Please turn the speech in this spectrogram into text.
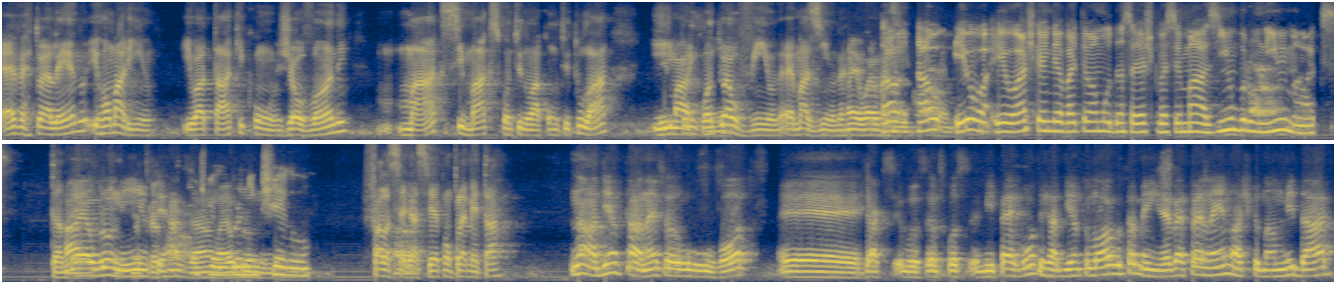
Everton Heleno e Romarinho. E o ataque com Giovanni, Max, se Max continuar como titular, e, E por enquanto é o Vinho, né? é Mazinho, né? É, o tal- eu, eu acho que ainda vai ter uma mudança aí, acho que vai ser Mazinho, Bruninho e Max. Também. Ah, é o Bruninho, tem razão. Acho que é é o o Bruninho que Bruninho. chegou. Fala, CHC, ia complementar? Não, adiantar, né? O voto, é, já que você, se você me pergunta, já adianto logo também. Everton Heleno, acho que unanimidade.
